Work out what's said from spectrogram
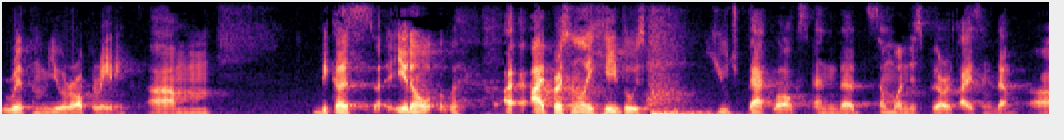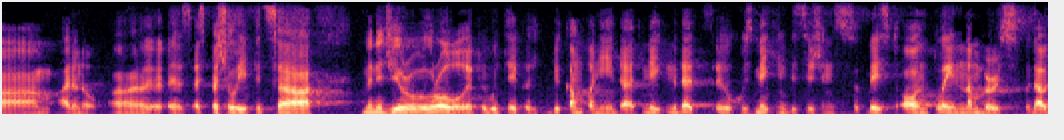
rhythm you're operating. Um, because you know, I, I personally hate those huge backlogs and that someone is prioritizing them. Um, I don't know, uh, especially if it's a managerial role. If we would take a big company that making that uh, who's making decisions based on plain numbers without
